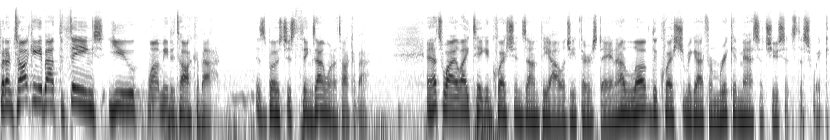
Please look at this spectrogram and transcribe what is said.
But I'm talking about the things you want me to talk about, as opposed to just things I want to talk about. And that's why I like taking questions on Theology Thursday. And I love the question we got from Rick in Massachusetts this week.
